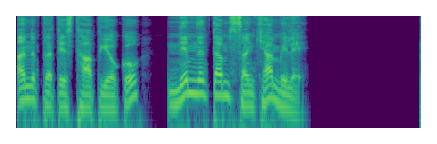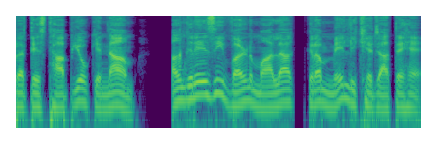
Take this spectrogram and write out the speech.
अन्य प्रतिस्थापियों को निम्नतम संख्या मिले। प्रतिस्थापियों के नाम अंग्रेज़ी वर्णमाला क्रम में लिखे जाते हैं।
